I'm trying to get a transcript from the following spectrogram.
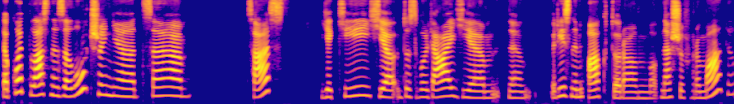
Так от, власне, залучення це процес, який дозволяє різним акторам в наших громадах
